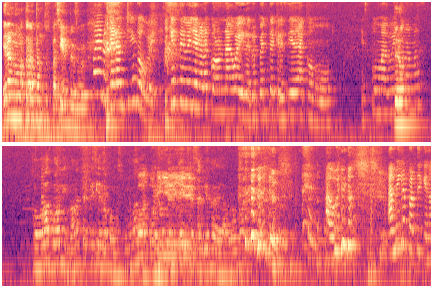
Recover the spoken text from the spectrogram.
era no matar a tantos pacientes, güey. bueno, ya era un chingo, güey. Y que este güey llegara con un agua y de repente creciera como espuma, güey, Pero- nada más. Como Bad Bunny, ¿no? Está creciendo como espuma. Bad Bunny, eh, saliendo de la broma. Ah, bueno. A mí la parte que no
